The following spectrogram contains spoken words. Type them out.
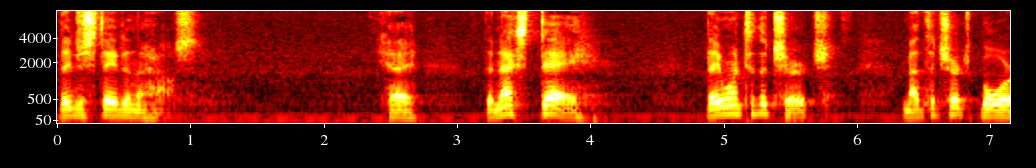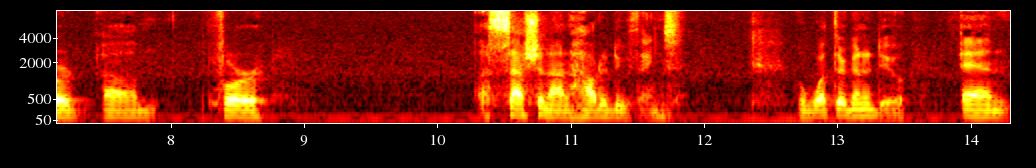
they just stayed in their house. Okay. The next day, they went to the church, met the church board um, for a session on how to do things, what they're going to do. And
